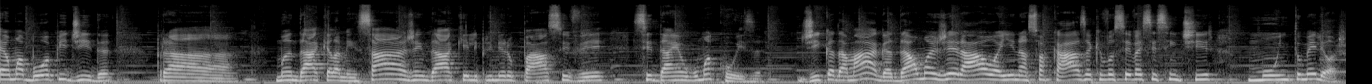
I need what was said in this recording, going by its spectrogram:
é uma boa pedida para mandar aquela mensagem, dar aquele primeiro passo e ver se dá em alguma coisa. Dica da maga: dá uma geral aí na sua casa que você vai se sentir muito melhor.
